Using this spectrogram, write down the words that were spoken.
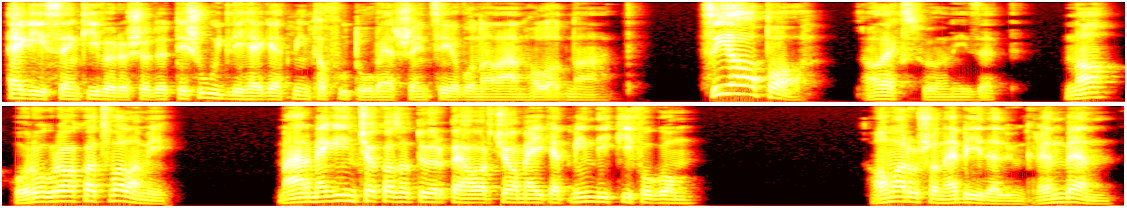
Egészen kivörösödött, és úgy lihegett, mintha futóverseny célvonalán haladna át. – Szia, apa! – Alex fölnézett. – Na, horogra akadt valami? Már megint csak az a törpeharcsa, amelyiket mindig kifogom. Hamarosan ebédelünk, rendben?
